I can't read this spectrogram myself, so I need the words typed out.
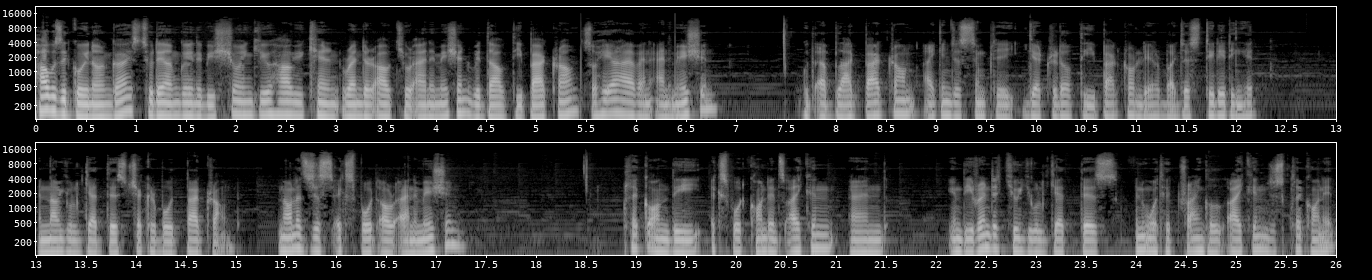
How is it going on guys? Today I'm going to be showing you how you can render out your animation without the background. So here I have an animation with a black background. I can just simply get rid of the background layer by just deleting it. And now you'll get this checkerboard background. Now let's just export our animation. Click on the export contents icon and in the render queue you will get this inverted triangle icon. Just click on it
